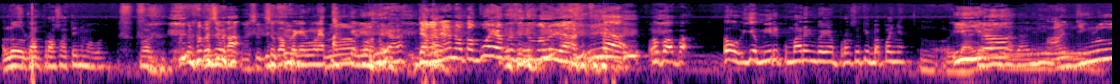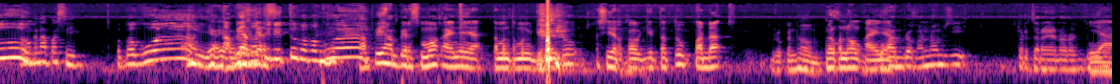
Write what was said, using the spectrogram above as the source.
lu Suka prosotin sama gua. gue suka suka pengen ngeletak gitu ya Jangan-jangan opa gue ya proses sama lu ya? iya, bapak bapak. Oh iya mirip kemarin gua yang prosotin bapaknya. iya, anjing lu. Emang kenapa sih? Bapak gua. Oh iya, iya. tapi hampir Prosotin itu bapak gua. tapi hampir semua kayaknya ya teman-teman kita itu circle kita tuh pada Broken home. broken home kayaknya Bukan broken home sih, perceraian orang tua. iya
